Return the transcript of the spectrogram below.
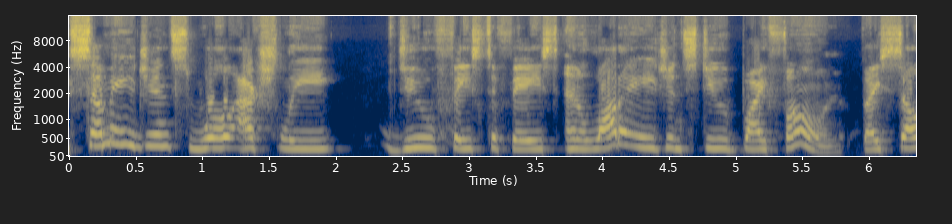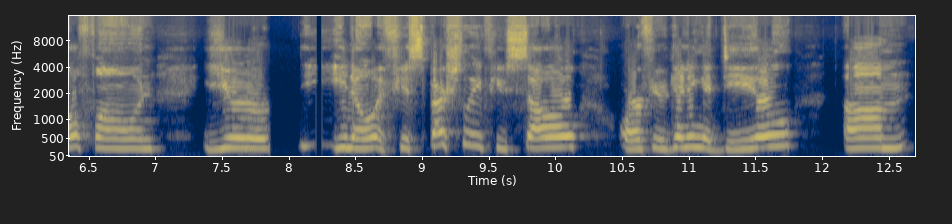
some agents will actually do face to face, and a lot of agents do by phone, by cell phone. You're, you know, if you, especially if you sell or if you're getting a deal, um,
